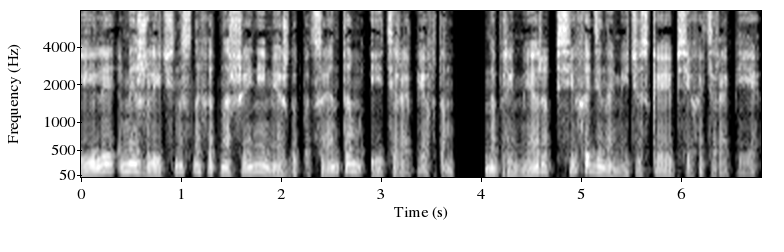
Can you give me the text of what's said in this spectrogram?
или межличностных отношений между пациентом и терапевтом, например, психодинамическая психотерапия.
